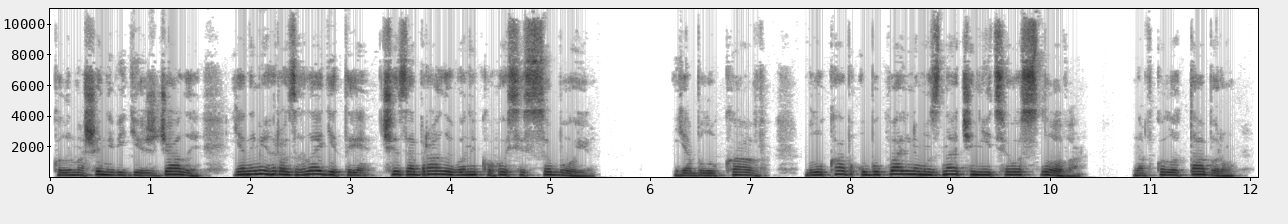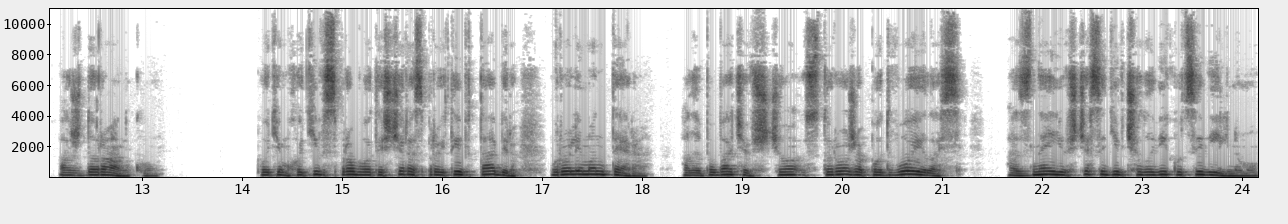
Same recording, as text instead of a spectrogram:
Коли машини від'їжджали, я не міг розгледіти, чи забрали вони когось із собою. Я блукав, блукав у буквальному значенні цього слова навколо табору аж до ранку. Потім хотів спробувати ще раз пройти в табір у ролі Монтера, але побачив, що сторожа подвоїлась, а з нею ще сидів чоловік у цивільному,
